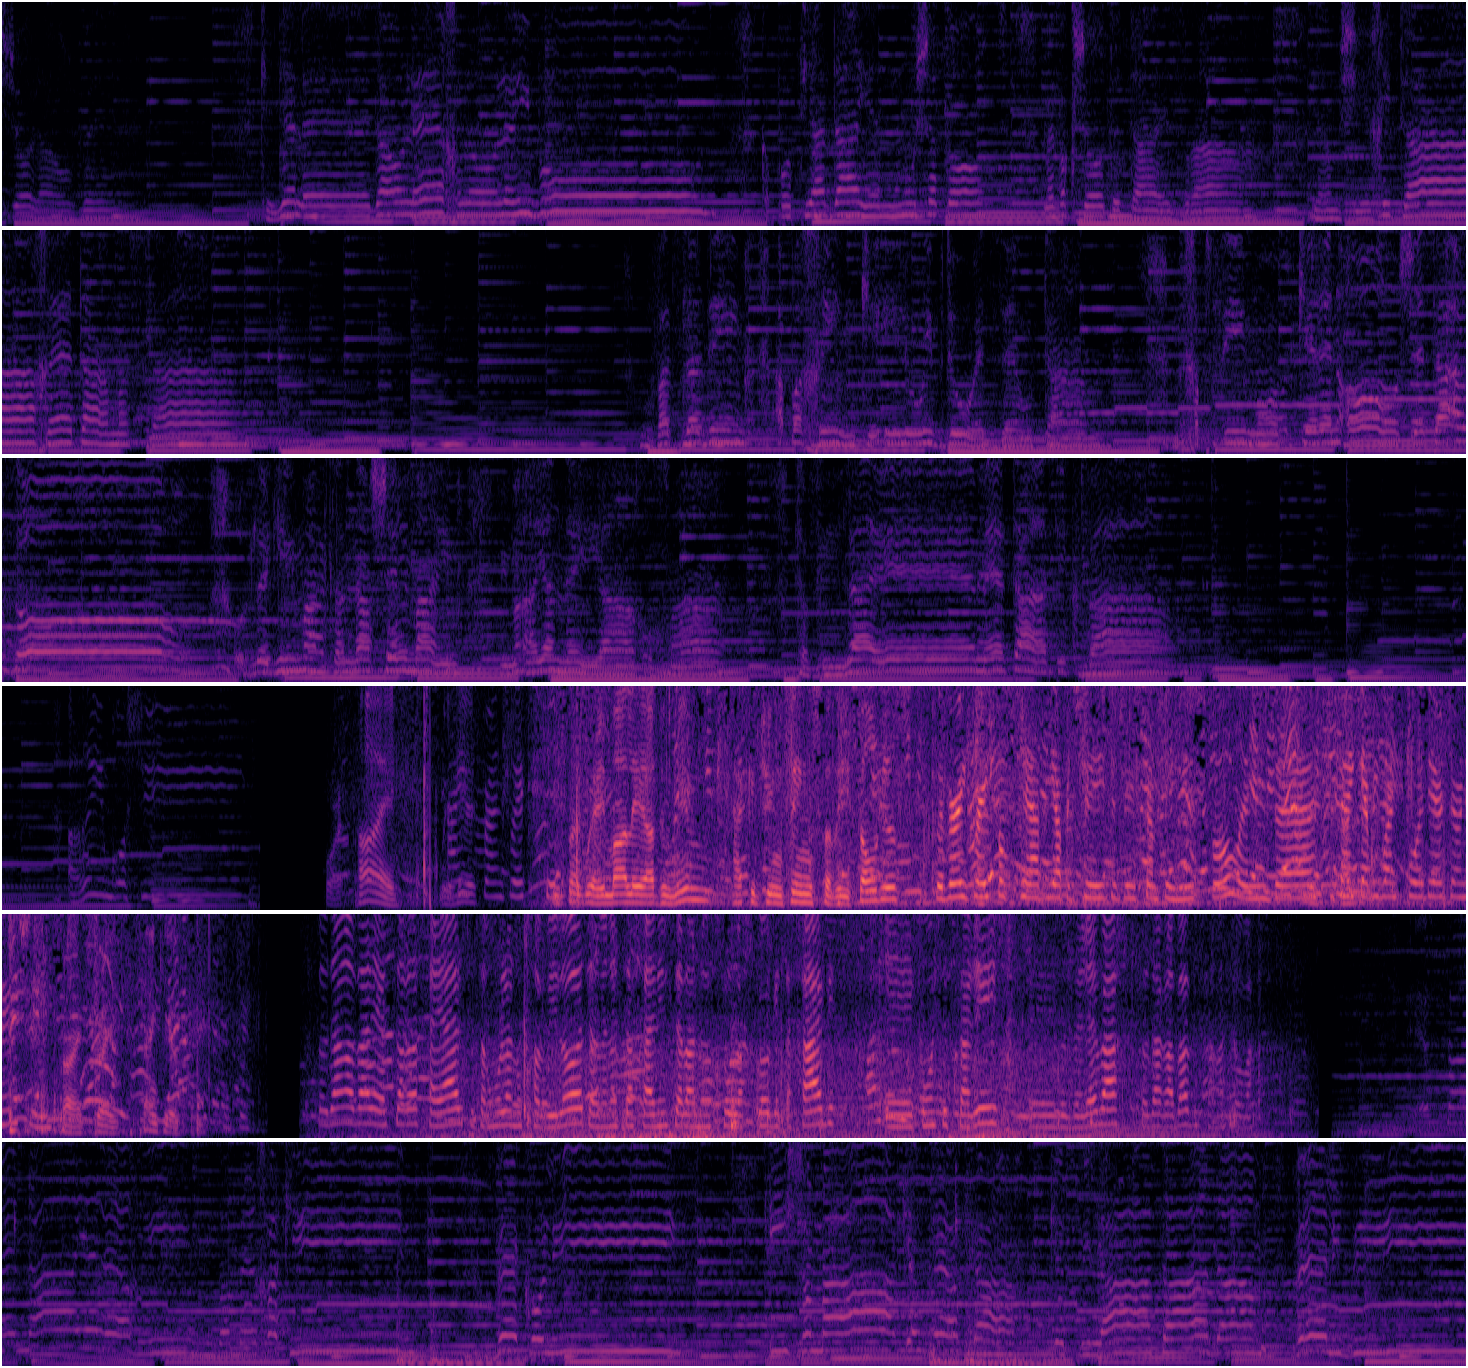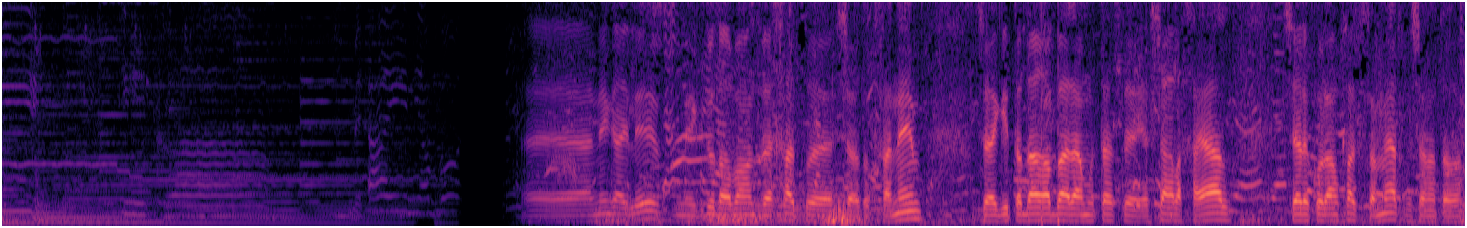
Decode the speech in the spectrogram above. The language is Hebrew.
לשאול ההווה כילד ההולך לו לאיבוד. כפות ידיים מושטות מבקשות את העזרה להמשיך איתך את המסע. ובצדדים הפרחים כאילו איבדו את זהותם מחפשים עוד קרן אור שתעזור. עוד לגימה קטנה של מים ממעייני החוכמה. תביא להם את התקווה. הרים ראשי Hi, we're Hi, here. East Brunswick. East Brunswick, We're in Mali Adunim, packaging things for the soldiers. We're very grateful to have the opportunity to do something useful and uh, to thank everyone for their donations. Right, great. Thank you. תודה רבה לישר לחייל שתרמו לנו חבילות על מנת שהחיילים שלנו יוכלו לחגוג את החג אה, כמו שצריך אה, וברווח. תודה רבה ושנה טובה. יישמע כזעקה כתפילת האדם וליבי יקרא אה, אני גיא ליב, מגדוד 411 של התותחנים. רוצה להגיד תודה רבה לעמותת אה, ישר לחייל, שיהיה לכולם חג שמח ושנה טובה.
